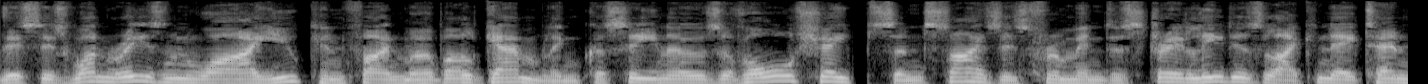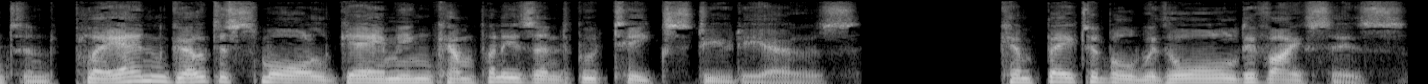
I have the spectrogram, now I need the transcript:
This is one reason why you can find mobile gambling casinos of all shapes and sizes from industry leaders like NetEnt and Play N Go to small gaming companies and boutique studios. Compatible with all devices.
